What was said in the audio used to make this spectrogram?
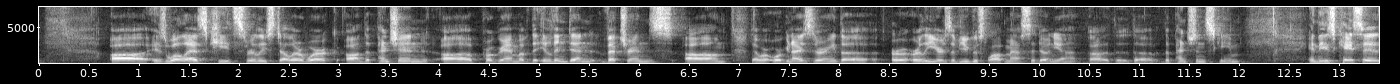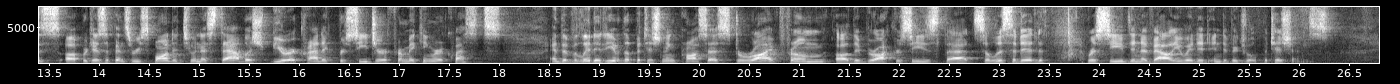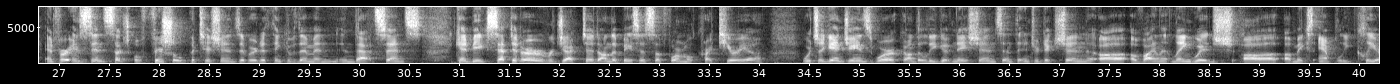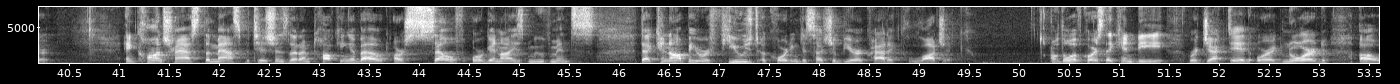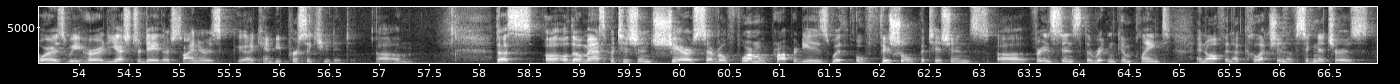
uh, as well as Keith's really stellar work on the pension uh, program of the Ilinden veterans um, that were organized during the early years of Yugoslav Macedonia, uh, the, the, the, pension scheme. In these cases, uh, participants responded to an established bureaucratic procedure for making requests, and the validity of the petitioning process derived from uh, the bureaucracies that solicited, received, and evaluated individual petitions. And for instance, such official petitions, if we were to think of them in, in that sense, can be accepted or rejected on the basis of formal criteria, which again, Jane's work on the League of Nations and the interdiction uh, of violent language uh, uh, makes amply clear. In contrast, the mass petitions that I'm talking about are self-organized movements that cannot be refused according to such a bureaucratic logic. Although, of course, they can be rejected or ignored, uh, or as we heard yesterday, their signers uh, can be persecuted. Um, thus, uh, although mass petitions share several formal properties with official petitions, uh, for instance, the written complaint and often a collection of signatures,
